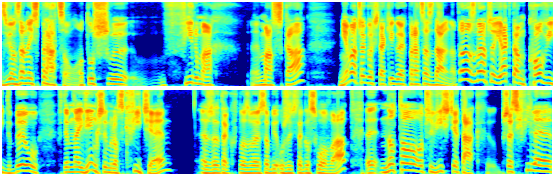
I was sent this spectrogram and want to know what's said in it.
związanej z pracą. Otóż w firmach Maska nie ma czegoś takiego jak praca zdalna. To znaczy, jak tam COVID był w tym największym rozkwicie, że tak pozwolę sobie użyć tego słowa, e, no to oczywiście tak, przez chwilę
